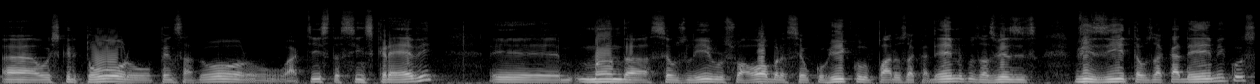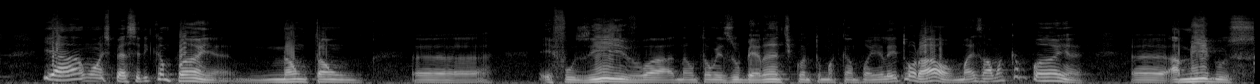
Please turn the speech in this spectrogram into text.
Uh, o escritor, o pensador, o artista se inscreve, manda seus livros, sua obra, seu currículo para os acadêmicos, às vezes visita os acadêmicos e há uma espécie de campanha, não tão uh, efusiva, não tão exuberante quanto uma campanha eleitoral, mas há uma campanha. Uh, amigos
